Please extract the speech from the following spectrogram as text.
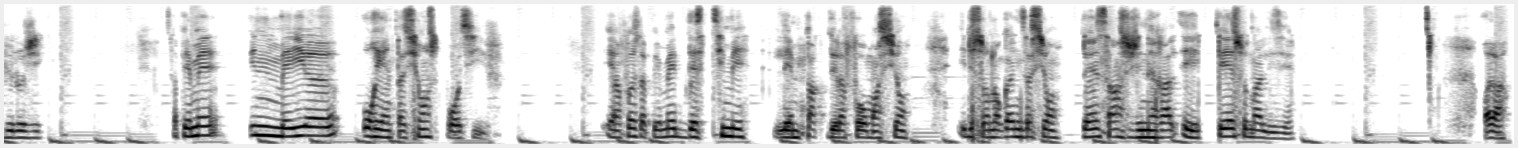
biologique. Ça permet une meilleure orientation sportive. Et enfin, ça permet d'estimer l'impact de la formation et de son organisation d'un sens général et personnalisé. Voilà.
